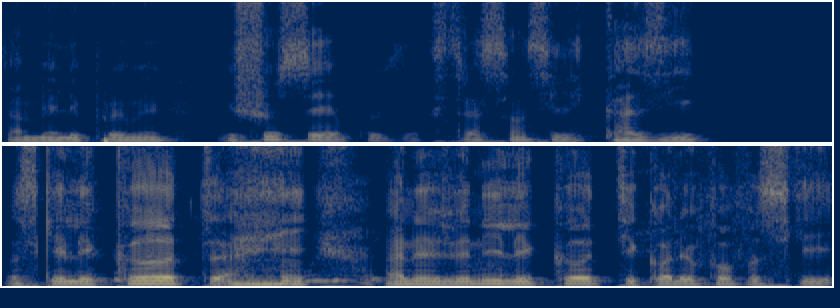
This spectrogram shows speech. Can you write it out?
ça. Mais les premiers, les choses c'est un peu stressantes, c'est les casiers. Parce que les codes, on est venu, les codes, tu connais pas parce que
